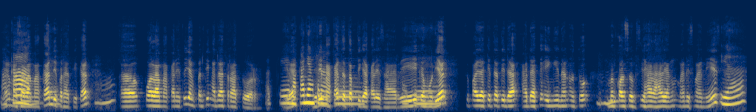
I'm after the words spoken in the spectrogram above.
Ya, makan. Ya, masalah makan okay. diperhatikan. Hmm. Uh, pola makan itu yang penting adalah teratur. Oke, okay, ya. makan yang Jadi teratur. makan tetap tiga kali sehari. Okay. Kemudian supaya kita tidak ada keinginan untuk hmm. mengkonsumsi hal-hal yang manis-manis. Iya.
